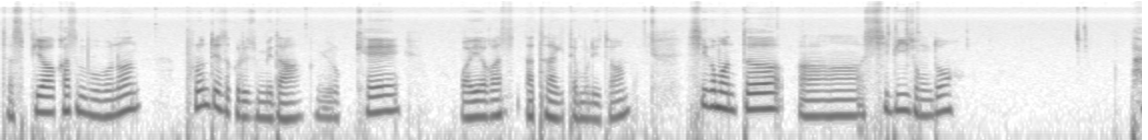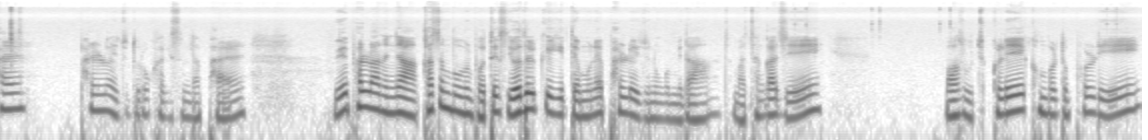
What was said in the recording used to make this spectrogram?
자, 스피어 가슴 부분은 프론트에서 그려줍니다. 그럼 이렇게 와이어가 나타나기 때문이죠. 시그먼트 어, 12 정도 8 8로 해주도록 하겠습니다. 8. 왜 8로 하느냐? 가슴 부분 버텍스 8개이기 때문에 8로 해주는 겁니다. 자, 마찬가지 마우스 우측 클릭, 컨버터 폴리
